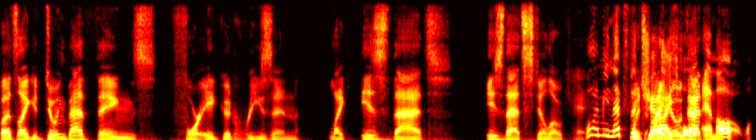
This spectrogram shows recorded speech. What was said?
but it's like doing bad things for a good reason like is that is that still okay well, I mean, that's the Which Jedi's whole that- MO.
